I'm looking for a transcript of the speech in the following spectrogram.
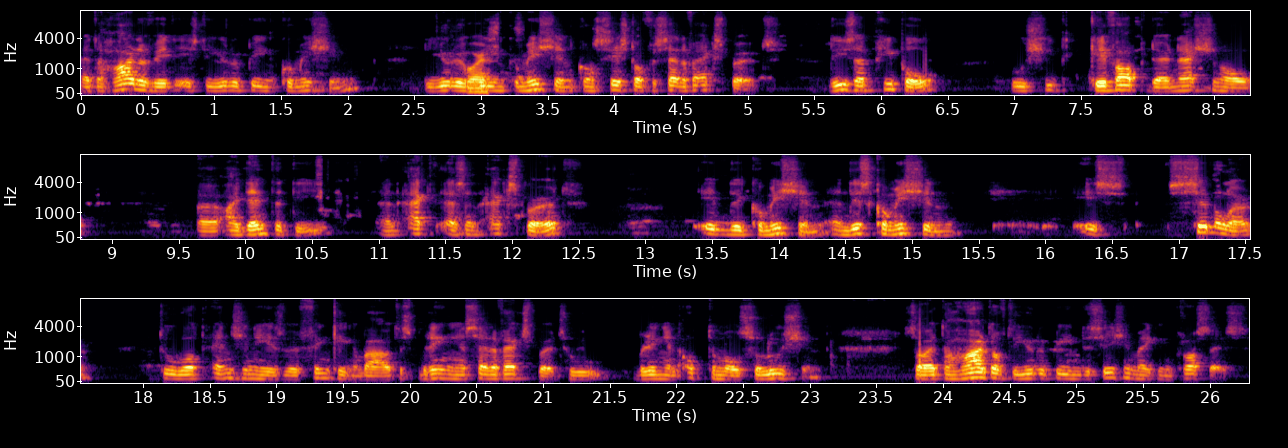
at the heart of it is the European Commission. The European Commission consists of a set of experts. These are people who should give up their national uh, identity and act as an expert in the commission. And this commission is similar to what engineers were thinking about, is bringing a set of experts who bring an optimal solution. So at the heart of the European decision-making process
